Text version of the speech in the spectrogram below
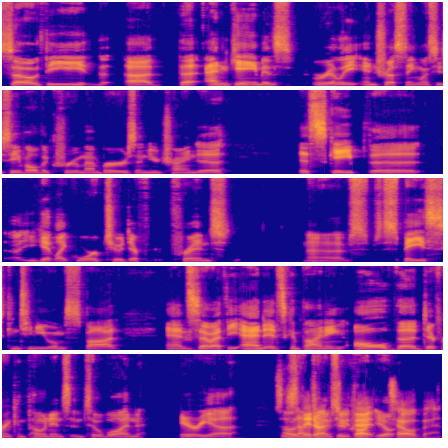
So the the, uh, the end game is really interesting once you save all the crew members and you're trying to escape the. Uh, you get like warped to a different uh, space continuum spot, and Mhm. so at the end it's combining all the different components into one area. So oh, they don't do that until then.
